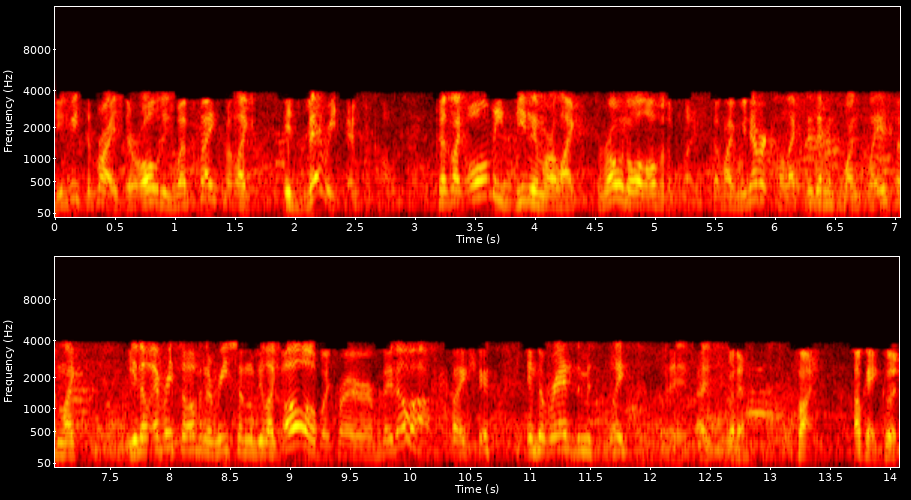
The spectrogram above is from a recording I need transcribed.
You'd be surprised. There are all these websites, but like, it's very difficult because like all these dinim are like thrown all over the place. And like we never collected them into one place. And like, you know, every so often the Rishon will be like, oh, but for but they know like in the randomest places. Whatever. Fine. Okay. Good.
